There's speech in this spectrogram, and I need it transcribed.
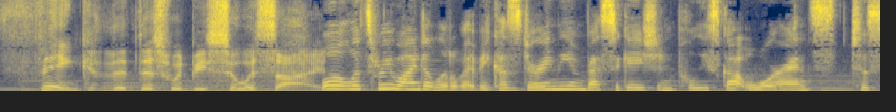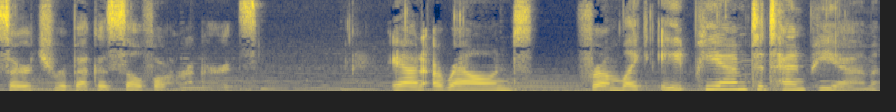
think that this would be suicide? Well, let's rewind a little bit because during the investigation, police got warrants to search Rebecca's cell phone records. And around from like 8 p.m. to 10 p.m.,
